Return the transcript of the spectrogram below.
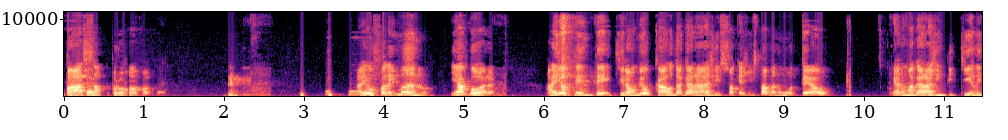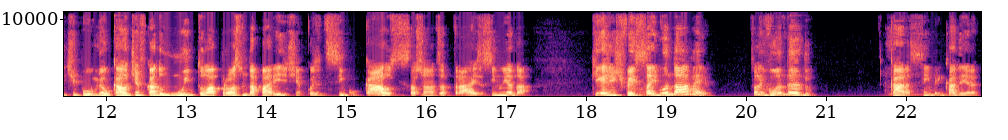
passa a prova, velho. Aí eu falei, mano, e agora? Aí eu tentei tirar o meu carro da garagem, só que a gente tava num hotel, era uma garagem pequena e, tipo, o meu carro tinha ficado muito lá próximo da parede, tinha coisa de cinco carros estacionados atrás, assim, não ia dar. O que a gente fez? Saímos andar, velho. Falei, vou andando. Cara, sem brincadeira.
